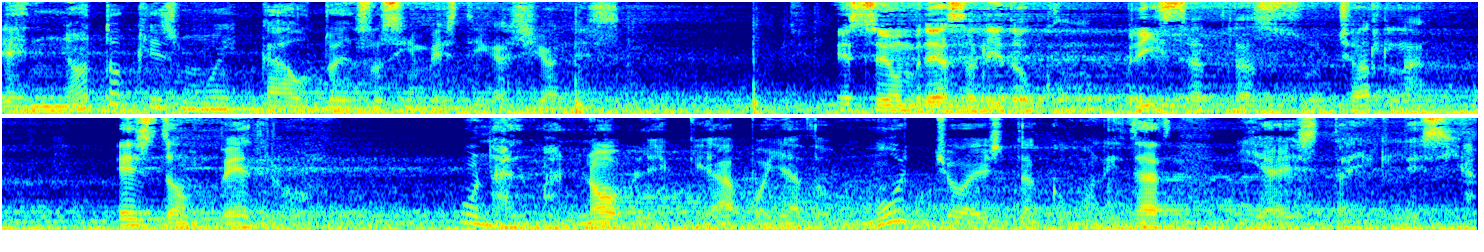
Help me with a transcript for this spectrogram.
Eh, noto que es muy cauto en sus investigaciones. Ese hombre ha salido con prisa tras su charla. Es don Pedro, un alma noble que ha apoyado mucho a esta comunidad y a esta iglesia.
